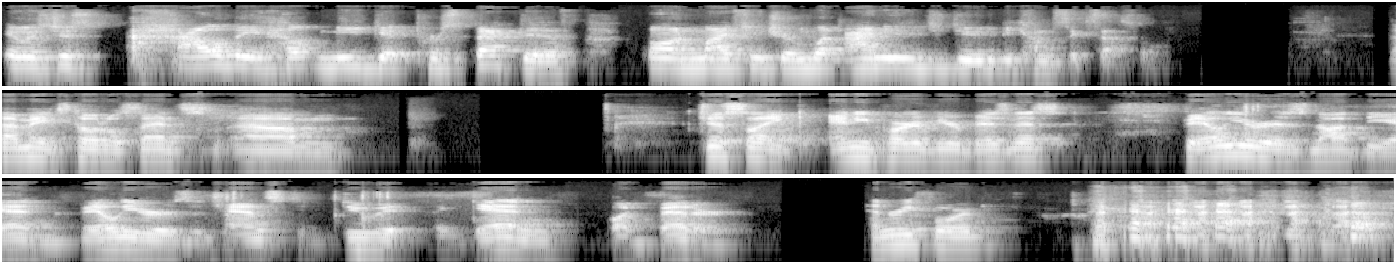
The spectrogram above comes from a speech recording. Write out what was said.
It was just how they helped me get perspective on my future and what i needed to do to become successful. That makes total sense. Um just like any part of your business, failure is not the end. Failure is a chance to do it again, but better. Henry Ford. I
